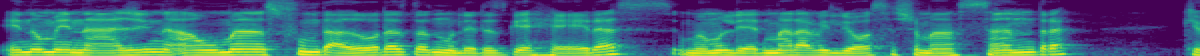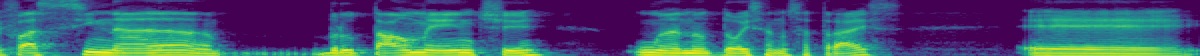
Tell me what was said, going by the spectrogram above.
em homenagem a umas fundadoras das Mulheres Guerreiras, uma mulher maravilhosa chamada Sandra, que foi assassinada brutalmente um ano, dois anos atrás, é,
